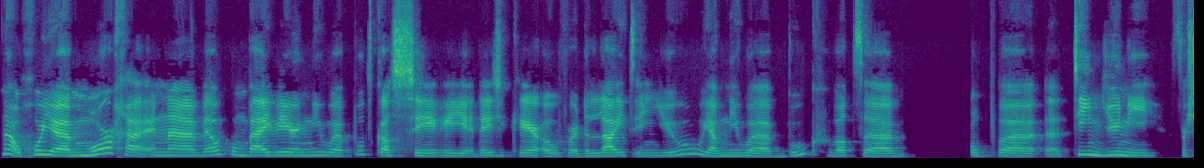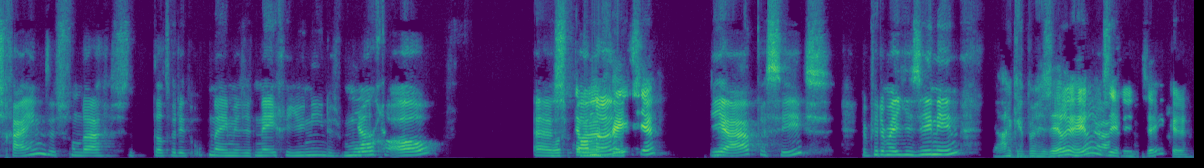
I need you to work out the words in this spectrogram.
Nou, goedemorgen en uh, welkom bij weer een nieuwe podcastserie. Deze keer over The Light in You, jouw nieuwe boek, wat uh, op uh, 10 juni verschijnt. Dus vandaag is het, dat we dit opnemen is het 9 juni, dus morgen ja. al. Uh, spannend. Een feestje. Ja. ja. precies. Heb je er een beetje zin in? Ja, ik heb er heel, heel ja. zin in, zeker.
